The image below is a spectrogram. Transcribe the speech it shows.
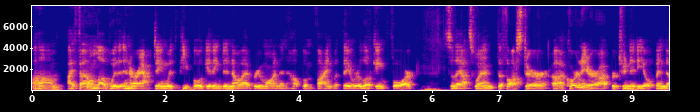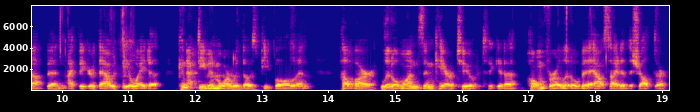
Um, I fell in love with interacting with people, getting to know everyone and help them find what they were looking for. So that's when the foster uh, coordinator opportunity opened up, and I figured that would be a way to connect even more with those people and help our little ones in care too to get a home for a little bit outside of the shelter.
